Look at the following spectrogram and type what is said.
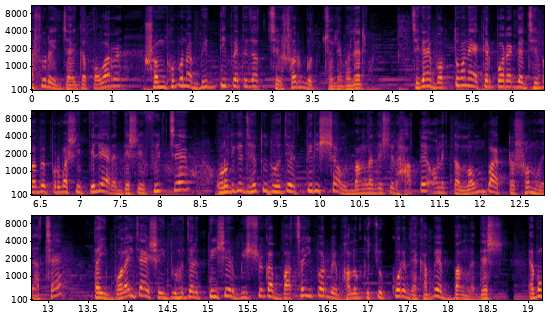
আসরে জায়গা পাওয়ার সম্ভাবনা বৃদ্ধি পেতে যাচ্ছে সর্বোচ্চ লেভেলের। যেখানে বর্তমানে একের পর এক যেভাবে প্রবাসী প্লেয়ার দেশে ফিরছে, অন্যদিকে যেহেতু দু সাল বাংলাদেশের হাতে অনেকটা লম্বা একটা সময় আছে, তাই বলাই যায় সেই দু হাজার বিশ্বকাপ বাছাই পর্বে ভালো কিছু করে দেখাবে বাংলাদেশ এবং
